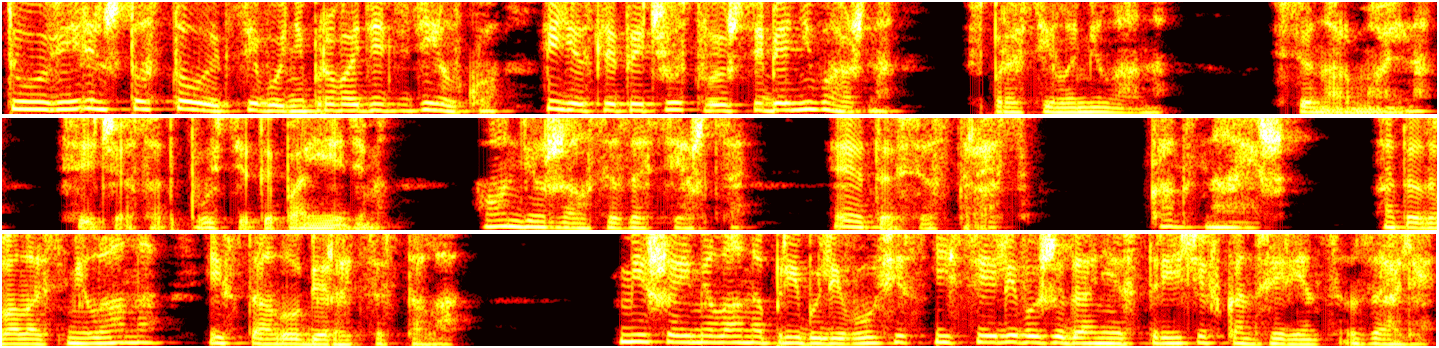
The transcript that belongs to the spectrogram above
«Ты уверен, что стоит сегодня проводить сделку, если ты чувствуешь себя неважно?» – спросила Милана. «Все нормально. Сейчас отпустит и поедем. Он держался за сердце. Это все стресс. Как знаешь, отозвалась Милана и стала убирать со стола. Миша и Милана прибыли в офис и сели в ожидании встречи в конференц-зале.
